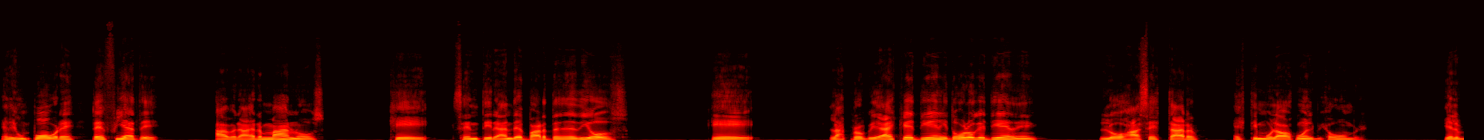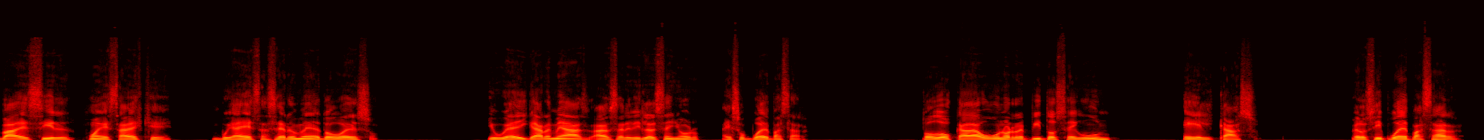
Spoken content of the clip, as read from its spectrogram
Eres un pobre. Entonces, fíjate, habrá hermanos que sentirán de parte de Dios que las propiedades que tienen y todo lo que tienen los hace estar estimulados con el viejo hombre. Y él va a decir, pues, ¿sabes qué? Voy a deshacerme de todo eso. Y voy a dedicarme a, a servirle al Señor. Eso puede pasar. Todo, cada uno, repito, según el caso. Pero sí puede pasar.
